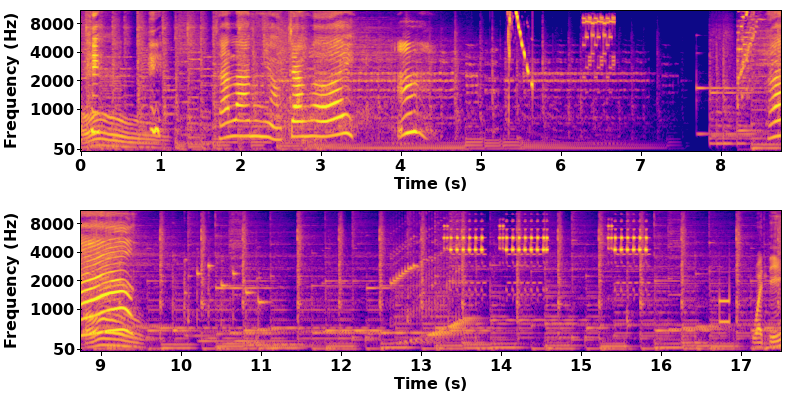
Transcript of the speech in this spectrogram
โอ้สลามเหนียวจังเลย อืมว้าโอ้วหวัดดี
